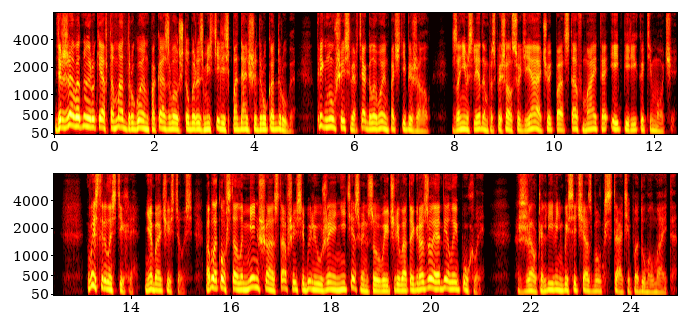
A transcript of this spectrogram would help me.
Держа в одной руке автомат, другой он показывал, чтобы разместились подальше друг от друга. Пригнувшись, вертя головой, он почти бежал. За ним следом поспешал судья, а чуть поотстав Майта и Перика Тимочи. Выстрелы стихли, небо очистилось. Облаков стало меньше, а оставшиеся были уже не те свинцовые, чреватые грозой, а белые пухлые. «Жалко, ливень бы сейчас был кстати», — подумал Майта.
